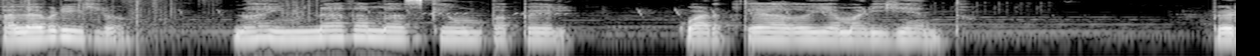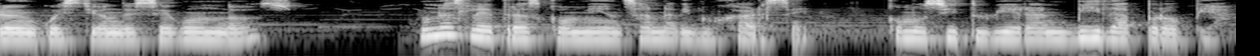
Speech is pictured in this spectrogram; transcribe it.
Al abrirlo, no hay nada más que un papel cuarteado y amarillento. Pero en cuestión de segundos, unas letras comienzan a dibujarse como si tuvieran vida propia.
